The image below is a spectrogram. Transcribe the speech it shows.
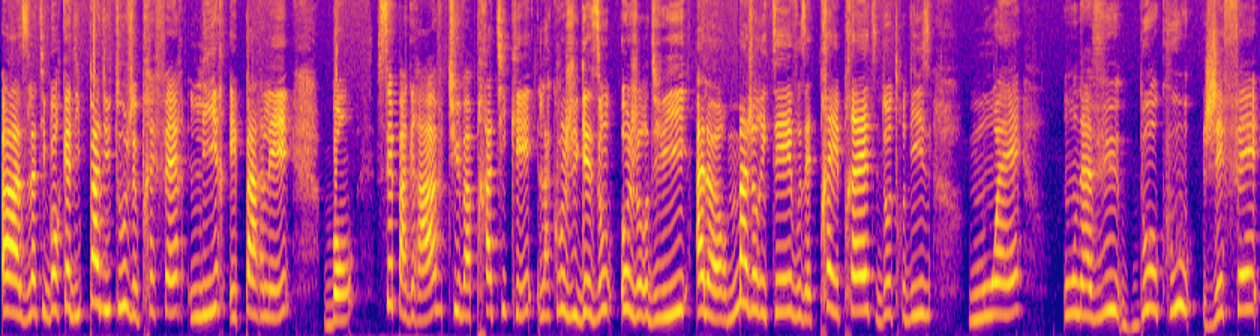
Ah, Zlatiborka dit pas du tout, je préfère lire et parler. Bon, c'est pas grave, tu vas pratiquer la conjugaison aujourd'hui. Alors, majorité, vous êtes prêts et prêtes, d'autres disent ouais. On a vu beaucoup, j'ai fait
